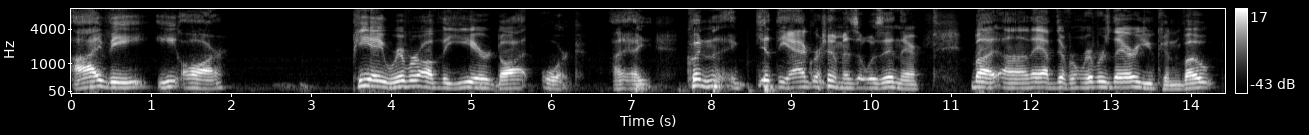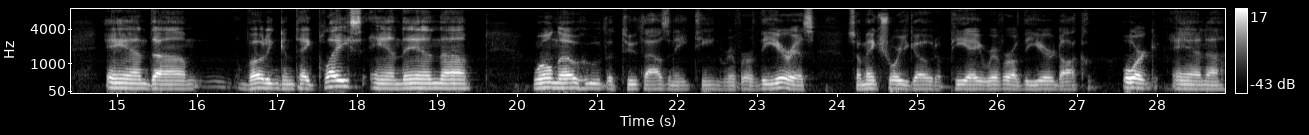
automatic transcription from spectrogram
I V E R P A River of the Year dot org. I, I couldn't get the acronym as it was in there, but uh, they have different rivers there. You can vote, and um, voting can take place, and then. Uh, we'll know who the 2018 River of the Year is. So make sure you go to pariveroftheyear.org and uh,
